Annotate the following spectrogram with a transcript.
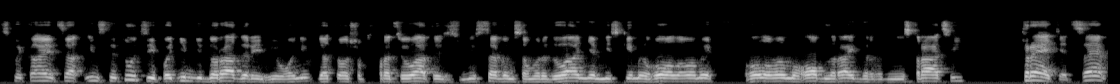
скликаються інституції, подібні до Ради регіонів, для того, щоб спрацювати з місцевим самоврядуванням, міськими головами, головами облрайдержадміністрацій. Третє це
